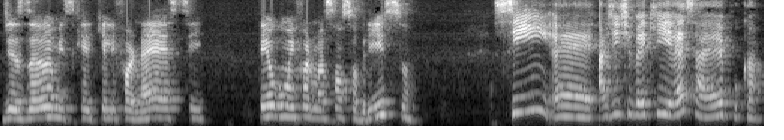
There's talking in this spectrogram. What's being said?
de exames que, que ele fornece. Tem alguma informação sobre isso? Sim, é, a gente vê que essa época,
